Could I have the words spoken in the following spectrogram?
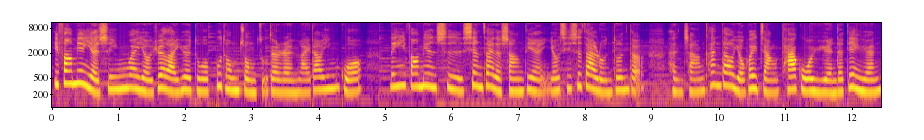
一方面也是因为有越来越多不同种族的人来到英国。另一方面是现在的商店，尤其是在伦敦的，很常看到有会讲他国语言的店员。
